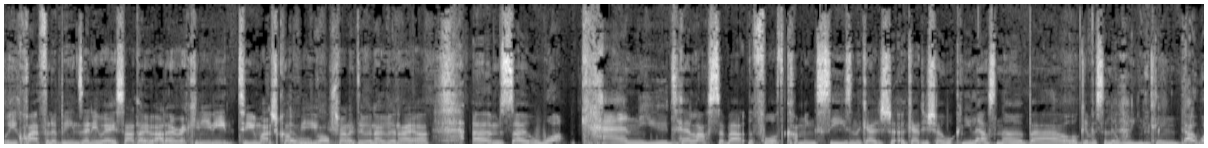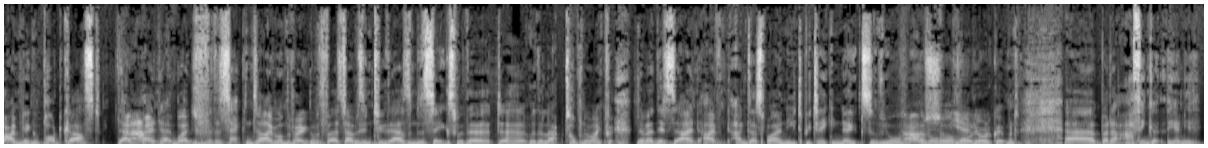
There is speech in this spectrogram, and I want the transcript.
Well, you're quite full of beans anyway, so I don't. I don't reckon you need too much coffee. Oh, if you're gosh, trying to do an overnighter. Um, so, what can you tell us about the forthcoming season of Gadget Show, Gadget Show? What can you let us know about, or give us a little inkling? Oh, I'm doing a podcast. Uh, Ah. uh, well, for the second time on the program. The first time was in 2006 with a uh, with a laptop and a microphone. No, but this, I, I've, and that's why I need to be taking notes of your Oh, of, all- sure, of yeah. all your equipment. Uh, but I, I think the only.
